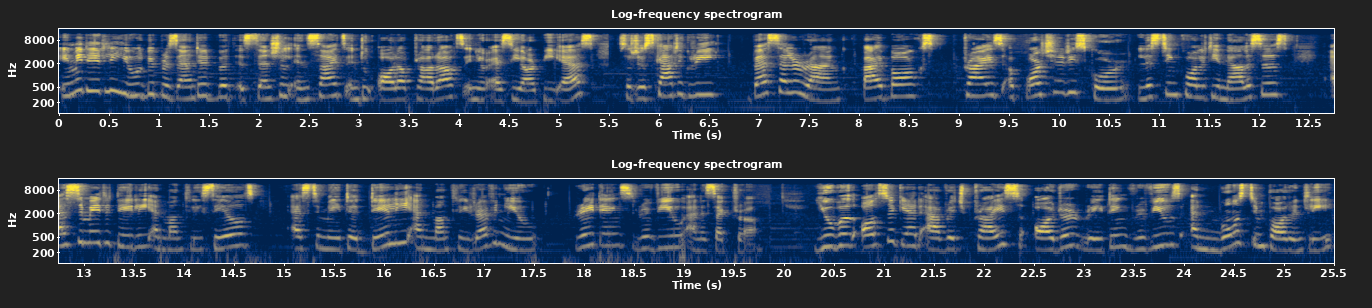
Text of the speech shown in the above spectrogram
Immediately, you will be presented with essential insights into all our products in your SERPs, such as category, bestseller rank, buy box, price, opportunity score, listing quality analysis, estimated daily and monthly sales, estimated daily and monthly revenue, ratings, review, and etc. You will also get average price, order, rating, reviews, and most importantly,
